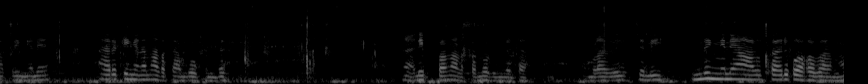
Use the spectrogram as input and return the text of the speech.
അപ്പം ഇങ്ങനെ ആരൊക്കെ ഇങ്ങനെ നടക്കാൻ പോക്കുന്നുണ്ട് ഞാനിപ്പം നടക്കാൻ തുടങ്ങി നമ്മളത് വെച്ചാൽ ഇന്നിങ്ങനെ ആൾക്കാർ കുറവാണ്.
